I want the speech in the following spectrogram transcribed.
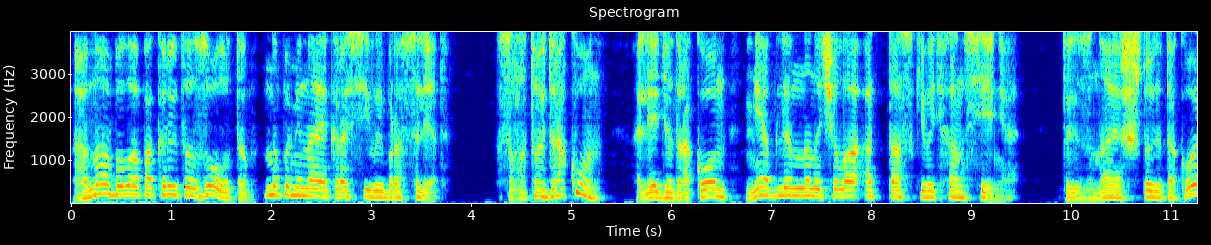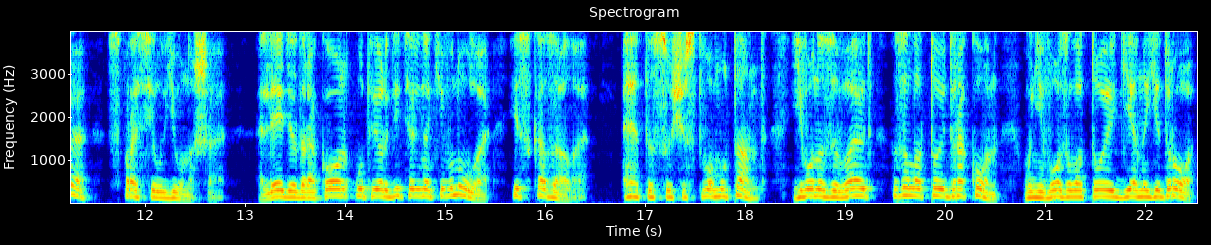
Она была покрыта золотом, напоминая красивый браслет. «Золотой дракон!» Леди-дракон медленно начала оттаскивать Хан Сеня. «Ты знаешь, что это такое?» – спросил юноша. Леди-дракон утвердительно кивнула и сказала – «Это существо-мутант. Его называют «золотой дракон». У него золотое геноядро.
